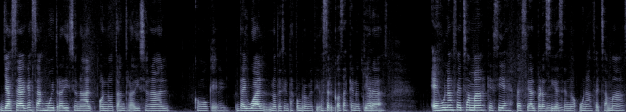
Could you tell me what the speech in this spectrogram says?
ya sea que seas muy tradicional o no tan tradicional, como que Sí. da igual, no te sientas comprometido a hacer cosas que no Claro. Es una fecha más que sí es especial, pero sigue siendo una fecha más.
